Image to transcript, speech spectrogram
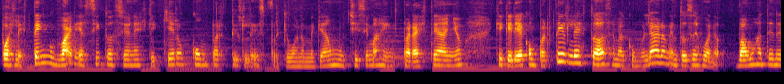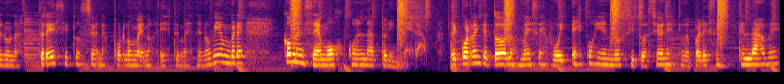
pues les tengo varias situaciones que quiero compartirles, porque bueno, me quedan muchísimas para este año que quería compartirles, todas se me acumularon, entonces bueno, vamos a tener unas tres situaciones por lo menos este mes de noviembre. Comencemos con la primera. Recuerden que todos los meses voy escogiendo situaciones que me parecen clave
